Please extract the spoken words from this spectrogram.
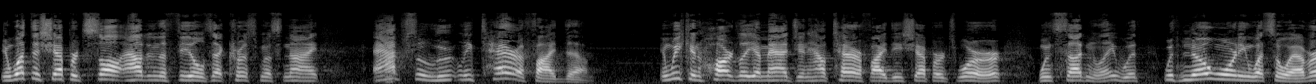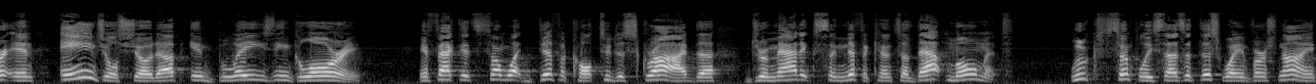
And what the shepherds saw out in the fields that Christmas night absolutely terrified them. And we can hardly imagine how terrified these shepherds were when suddenly, with, with no warning whatsoever, an angel showed up in blazing glory. In fact, it's somewhat difficult to describe the dramatic significance of that moment. Luke simply says it this way in verse 9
